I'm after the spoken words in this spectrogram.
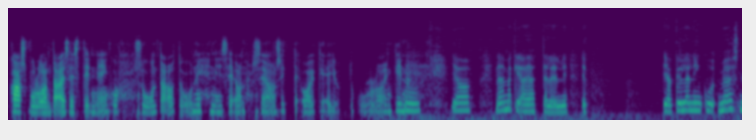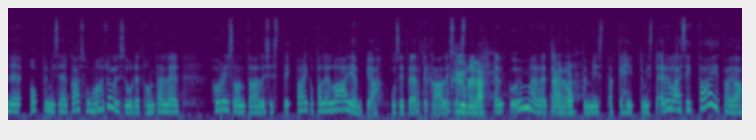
kasvuluontaisesti niin kuin suuntautuu, niin, niin se, on, se on sitten oikea juttu kulloinkin. Mm, joo, näin mäkin ajattelen. Niin, ja, ja kyllä niin kuin myös ne oppimisen ja kasvun mahdollisuudet on tälleen horisontaalisesti aika paljon laajempia kuin sit vertikaalisesti. Kyllä. Ja nyt kun ymmärretään Kyllä. oppimista, kehittymistä, erilaisia taitoja,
